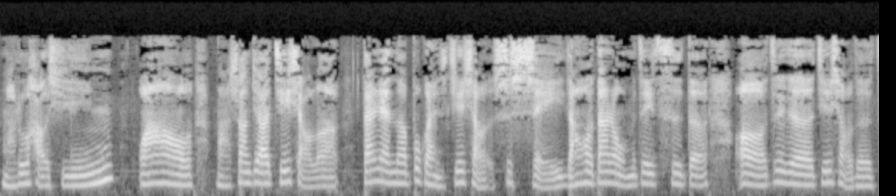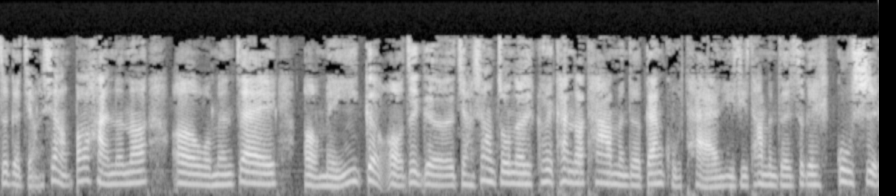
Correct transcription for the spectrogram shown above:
马路好行。哇哦，马上就要揭晓了！当然呢，不管揭晓是谁，然后当然我们这一次的呃这个揭晓的这个奖项，包含了呢呃我们在呃每一个哦这个奖项中呢，会看到他们的甘苦谈以及他们的这个故事，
